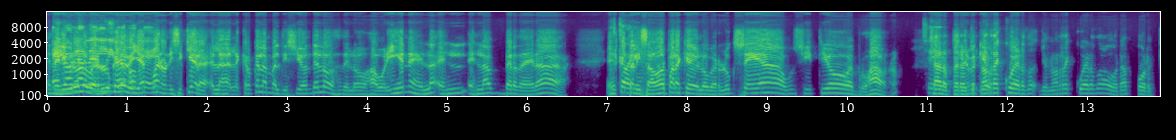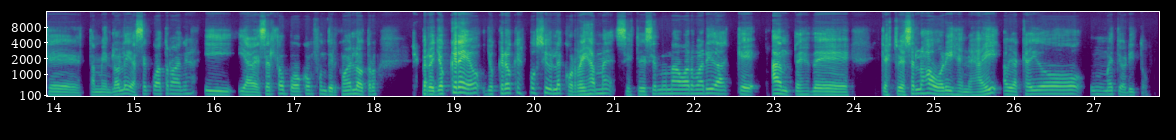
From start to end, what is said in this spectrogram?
En el él libro es de libro, villano. ok. Bueno, ni siquiera. la- la- creo que la maldición de los, de los aborígenes es la, es, es la verdadera. Es el catalizador para que el Overlook sea un sitio embrujado, ¿no? sí, Claro, pero yo no recuerdo, yo no recuerdo ahora porque también lo leí hace cuatro años y, y a veces lo puedo confundir con el otro, pero yo creo, yo creo que es posible, corríjame si estoy diciendo una barbaridad, que antes de que estuviesen los aborígenes ahí había caído un meteorito.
